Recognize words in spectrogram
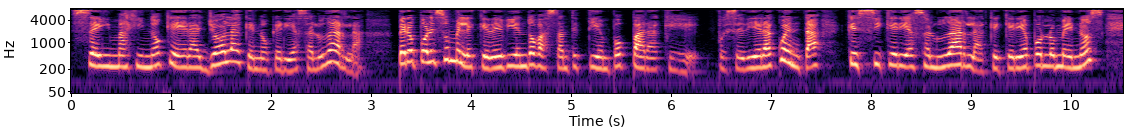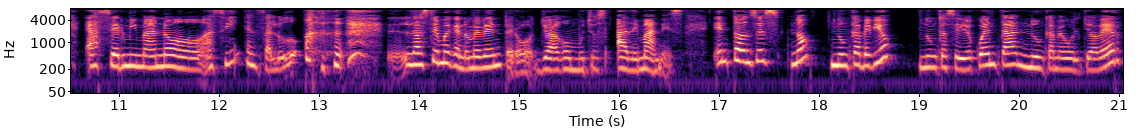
se imaginó que era yo la que no quería saludarla, pero por eso me le quedé viendo bastante tiempo para que pues se diera cuenta que sí quería saludarla, que quería por lo menos hacer mi mano así en saludo. Lástima que no me ven, pero yo hago muchos ademanes. Entonces, no, nunca me vio, nunca se dio cuenta, nunca me volteó a ver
